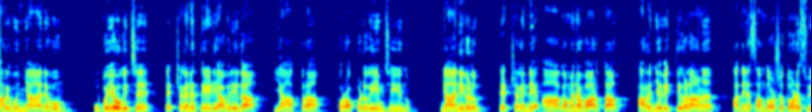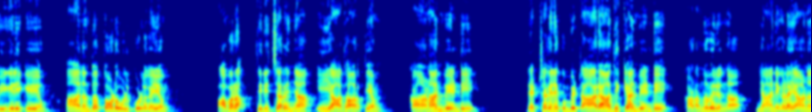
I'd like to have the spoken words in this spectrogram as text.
അറിവും ജ്ഞാനവും ഉപയോഗിച്ച് രക്ഷകനെ തേടി അവരിതാ യാത്ര പുറപ്പെടുകയും ചെയ്യുന്നു. ജ്ഞാനികളും രക്ഷകന്റെ ആഗമന വാർത്ത അറിഞ്ഞ വ്യക്തികളാണ് അതിനെ സന്തോഷത്തോടെ സ്വീകരിക്കുകയും ആനന്ദത്തോടെ ഉൾക്കൊള്ളുകയും അവർ തിരിച്ചറിഞ്ഞ ഈ യാഥാർത്ഥ്യം കാണാൻ വേണ്ടി രക്ഷകനെ കുമ്പിട്ട് ആരാധിക്കാൻ വേണ്ടി കടന്നു വരുന്ന ജ്ഞാനികളെയാണ്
